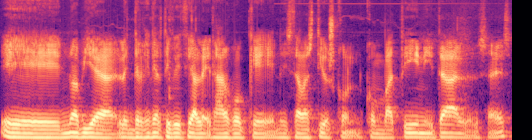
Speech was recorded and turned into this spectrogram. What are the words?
no había la inteligencia artificial era algo que necesitabas tíos con, con batín y tal, ¿sabes?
